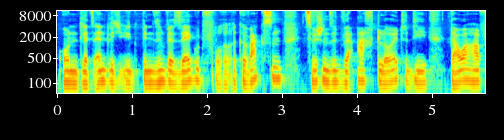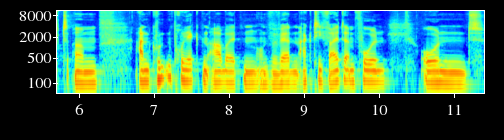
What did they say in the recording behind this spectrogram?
Und letztendlich bin, sind wir sehr gut gewachsen. Inzwischen sind wir acht Leute, die dauerhaft ähm, an Kundenprojekten arbeiten und wir werden aktiv weiterempfohlen. Und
